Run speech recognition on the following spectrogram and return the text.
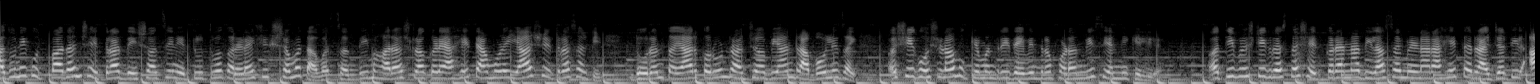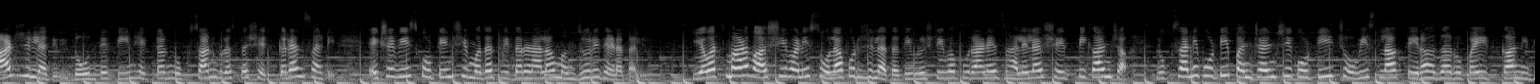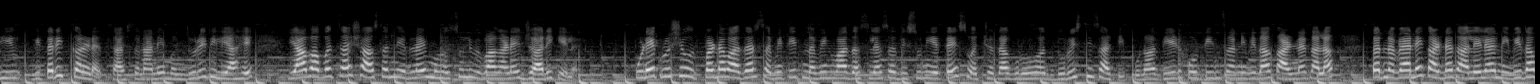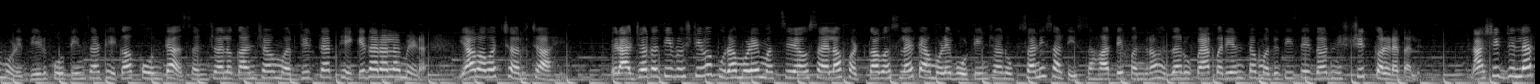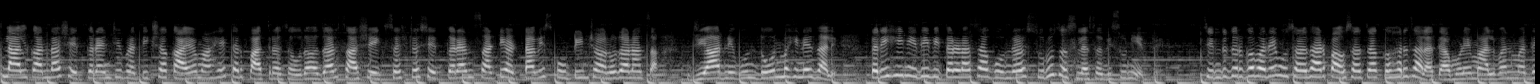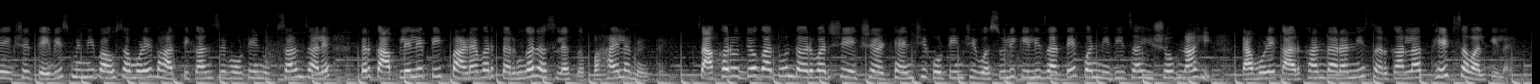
आधुनिक उत्पादन क्षेत्रात देशाचे नेतृत्व करण्याची क्षमता व संधी महाराष्ट्राकडे आहे त्यामुळे या क्षेत्रासाठी धोरण तयार करून राज्य अभियान राबवले जाईल अशी घोषणा मुख्यमंत्री देवेंद्र फडणवीस यांनी केली आहे. अतिवृष्टीग्रस्त शेतकऱ्यांना दिलासा मिळणार आहे तर राज्यातील आठ जिल्ह्यातील दोन ते तीन हेक्टर नुकसानग्रस्त शेतकऱ्यांसाठी एकशे वीस कोटींची मदत वितरणाला मंजुरी देण्यात आली. यवतमाळ वाशिम आणि सोलापूर जिल्ह्यात अतिवृष्टी व पुराने झालेल्या शेतपिकांच्या नुकसानीपोटी पंच्याऐंशी कोटी चोवीस लाख तेरा हजार रुपये इतका निधी वितरित करण्यास शासनाने मंजुरी दिली आहे. याबाबतचा शासन निर्णय महसूल विभागाने जारी केलाय. पुणे कृषी उत्पन्न बाजार समितीत नवीन वाद असल्याचं दिसून येते. स्वच्छतागृह दुरुस्तीसाठी पुन्हा दीड कोटींचा निविदा काढण्यात आला. तर नव्याने काढण्यात आलेल्या निविदामुळे दीड कोटींचा ठेका कोणत्या संचालकांच्या मर्जीत त्या ठेकेदाराला मिळणार? याबाबत चर्चा आहे. राज्यात अतिवृष्टी व पुरामुळे मत्स्य व्यवसायाला फटका बसलाय. त्यामुळे बोटींच्या नुकसानीसाठी सहा ते पंधरा हजार रुपयापर्यंत मदतीचे दर निश्चित करण्यात आले. नाशिक जिल्ह्यात लाल कांदा शेतकऱ्यांची प्रतीक्षा कायम आहे तर पात्र चौदा हजार सहाशे एकसष्ट शेतकऱ्यांसाठी अठ्ठावीस कोटींच्या अनुदानाचा जी आर निघून दोन महिने झाले. तरीही निधी वितरणाचा गोंधळ सुरूच असल्याचं दिसून येते सिंधुदुर्गमध्ये मुसळधार पावसाचा कहर झाला. त्यामुळे मालवणमध्ये एकशे तेवीस मिमी पावसामुळे भात पिकांचे मोठे नुकसान झाले. तर कापलेले पीक पाण्यावर तरंगत असल्याचं पाहायला मिळतंय. साखर उद्योगातून दरवर्षी एकशे अठ्ठ्याऐंशी कोटींची वसुली केली जाते पण निधीचा हिशोब नाही. त्यामुळे कारखानदारांनी सरकारला थेट सवाल केलाय.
